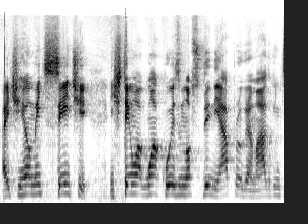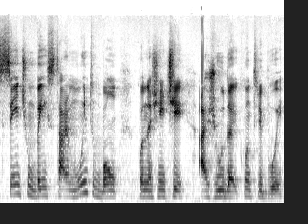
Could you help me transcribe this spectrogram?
a gente realmente sente, a gente tem alguma coisa no nosso DNA programado que a gente sente um bem-estar muito bom quando a gente ajuda e contribui.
